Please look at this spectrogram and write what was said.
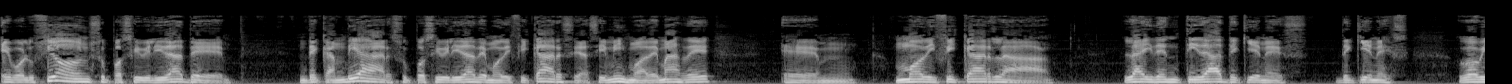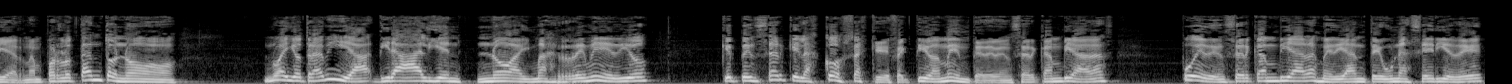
evolución, su posibilidad de, de cambiar, su posibilidad de modificarse a sí mismo, además de em, modificar la, la identidad de quienes, de quienes gobiernan. Por lo tanto, no, no hay otra vía, dirá alguien, no hay más remedio que pensar que las cosas que efectivamente deben ser cambiadas pueden ser cambiadas mediante una serie de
